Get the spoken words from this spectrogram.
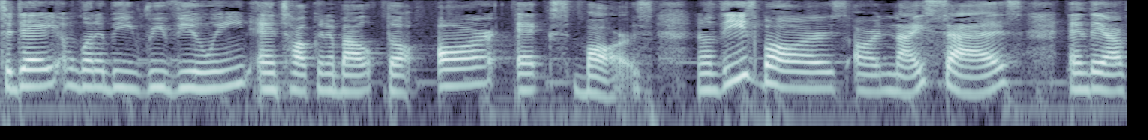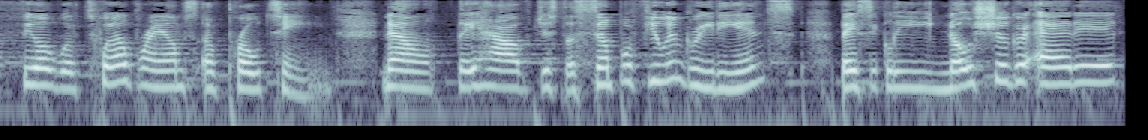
Today I'm going to be reviewing and talking about the RX bars. Now these bars are nice size and they are filled with 12 grams of protein. Now they have just a simple few ingredients, basically no sugar added,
